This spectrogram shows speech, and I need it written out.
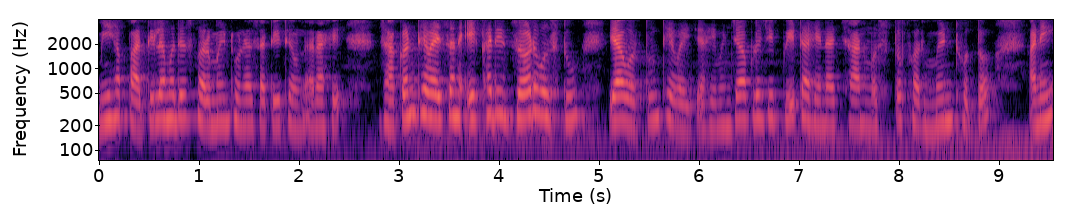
मी ह्या पातेल्यामध्येच फर्मेंट होण्यासाठी ठेवणार आहे. झाकण ठेवायचं आणि एखादी जड वस्तू यावरतून ठेवायची आहे. म्हणजे आपलं जे पीठ आहे ना छान मस्त फर्मेंट होतं आणि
